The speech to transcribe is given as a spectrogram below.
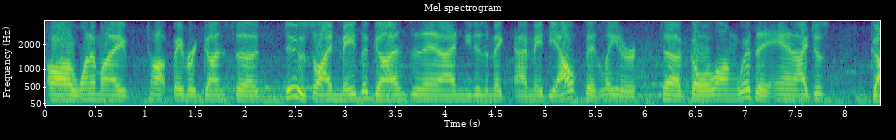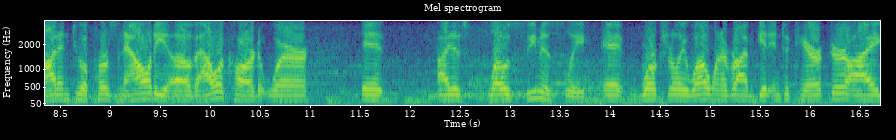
are one of my top favorite guns to do. So I made the guns, and then I needed to make I made the outfit later to go along with it, and I just got into a personality of Alucard where it I just flows seamlessly. It works really well whenever I get into character. I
